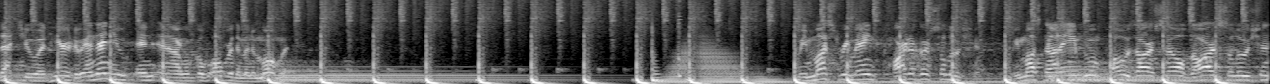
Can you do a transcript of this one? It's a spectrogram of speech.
that you adhere to. And then you, and, and I will go over them in a moment. We must remain part of their solution. We must not aim to impose ourselves, our solution.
